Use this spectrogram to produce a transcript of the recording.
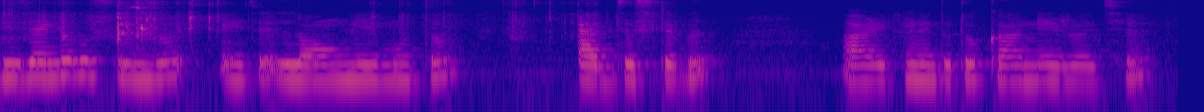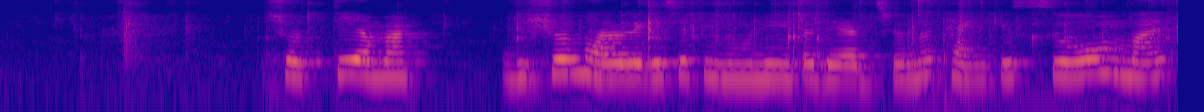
ডিজাইনটা খুব সুন্দর, এই যে লং এর মতো অ্যাডজাস্টেবল আর এখানে দুটো কানের রয়েছে। সত্যি আমার ভীষণ ভালো লেগেছে পিনমনি এটা দেওয়ার জন্য থ্যাংক ইউ সো মাচ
